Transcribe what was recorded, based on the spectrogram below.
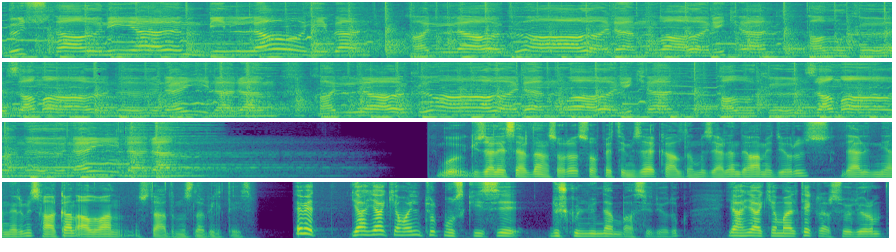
Müstaniyem billahi ben Hallak alem var iken Halkı zamanı neylerem Hallak alem var iken Halkı zamanı neylerem Bu güzel eserden sonra sohbetimize kaldığımız yerden devam ediyoruz. Değerli dinleyenlerimiz Hakan Alvan üstadımızla birlikteyiz. Evet Yahya Kemal'in Türk musikisi düşkünlüğünden bahsediyorduk. Yahya Kemal tekrar söylüyorum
